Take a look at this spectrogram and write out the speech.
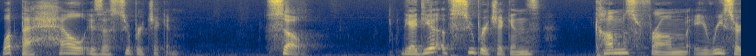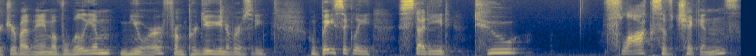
what the hell is a super chicken? So, the idea of super chickens comes from a researcher by the name of William Muir from Purdue University, who basically studied two flocks of chickens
